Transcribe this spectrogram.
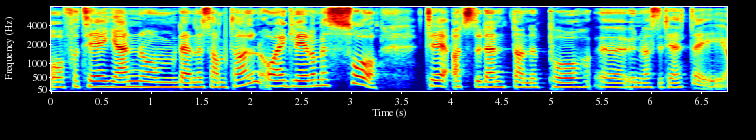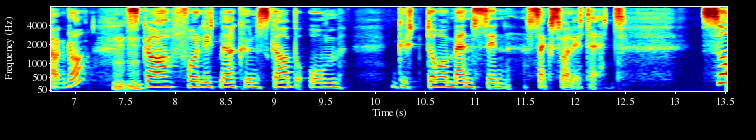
å få til gjennom denne samtalen, og jeg gleder meg så til at studentene på eh, Universitetet i Agder skal få litt mer kunnskap om gutter og menn sin seksualitet. Så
